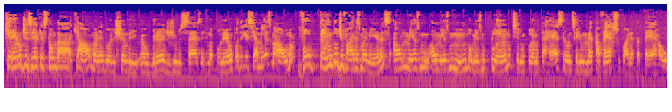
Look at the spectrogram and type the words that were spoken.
querendo dizer a questão da que a alma, né, do Alexandre eh, o Grande, Júlio César e Napoleão poderia ser a mesma alma, voltando de várias maneiras ao mesmo, ao mesmo mundo, ao mesmo plano, que seria um plano terrestre, onde seria um metaverso planeta Terra, ou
